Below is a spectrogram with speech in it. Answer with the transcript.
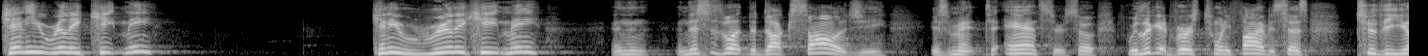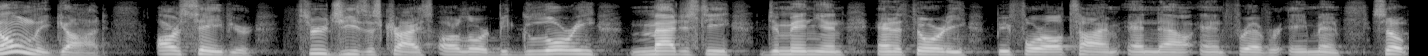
Can he really keep me? Can he really keep me? And, then, and this is what the doxology is meant to answer. So if we look at verse 25, it says, To the only God, our Savior, through Jesus Christ our Lord be glory, majesty, dominion, and authority before all time and now and forever. Amen. So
